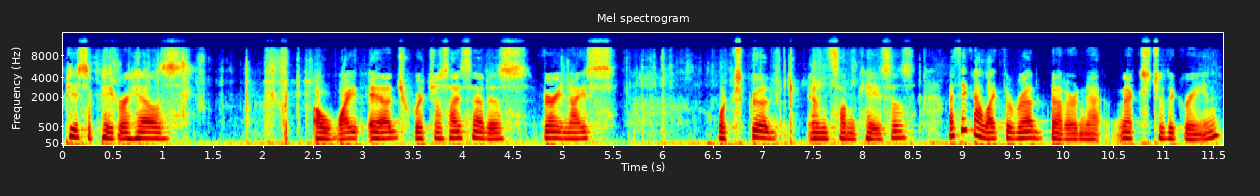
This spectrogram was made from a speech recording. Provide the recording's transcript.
piece of paper has a white edge, which, as I said, is very nice. Looks good in some cases. I think I like the red better ne next to the green.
